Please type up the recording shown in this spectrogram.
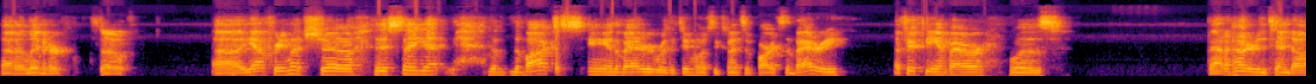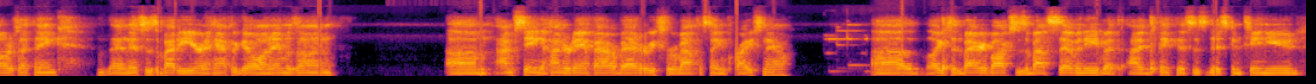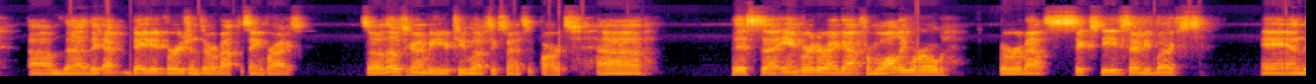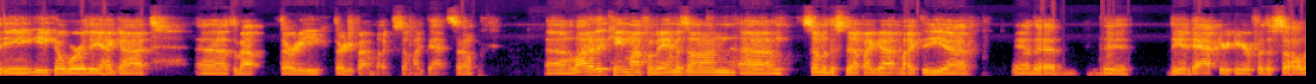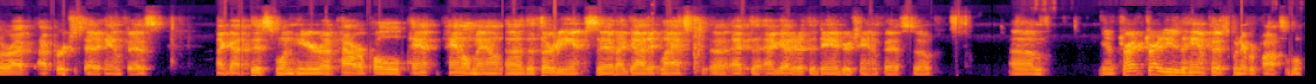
uh, limiter. So uh, yeah, pretty much uh, this thing. Uh, the the box and the battery were the two most expensive parts. The battery, a 50 amp hour, was about 110 dollars, I think. And this is about a year and a half ago on Amazon. Um, I'm seeing 100 amp hour batteries for about the same price now. Uh, like I said, the battery box is about 70, but I think this is discontinued. Um, the the updated versions are about the same price. So those are going to be your two most expensive parts. Uh, this uh, inverter I got from Wally World for about 60 70 bucks. And the EcoWorthy I got, uh, it's about 30, 35 bucks, something like that. So uh, a lot of it came off of Amazon. Um, some of the stuff I got, like the, uh, you know, the, the, the adapter here for the solar, I, I purchased at a Hamfest. I got this one here, a power pole pa- panel mount, uh, the 30 amp set. I got it last uh, at the I got it at the Dandridge Hamfest. So, um, you know, try try to use the Hamfest whenever possible.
